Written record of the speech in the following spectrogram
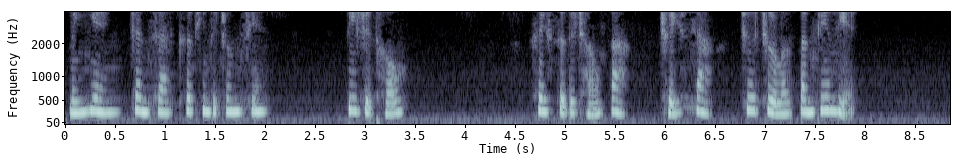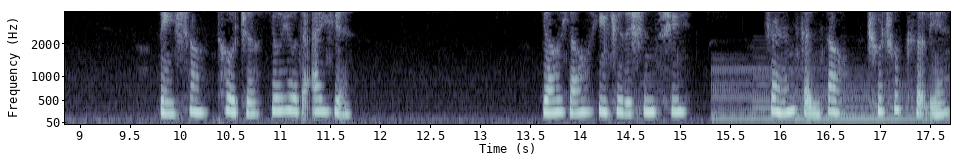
林燕站在客厅的中间，低着头，黑色的长发垂下，遮住了半边脸。脸上透着悠悠的哀怨，摇摇欲坠的身躯，让人感到楚楚可怜。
